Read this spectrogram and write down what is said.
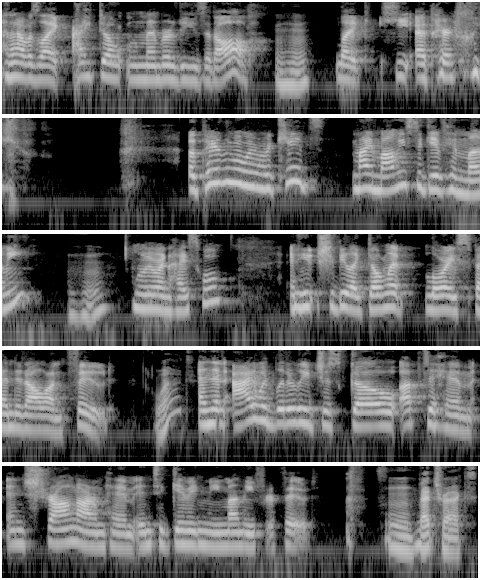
and i was like i don't remember these at all Mhm. like he apparently apparently when we were kids my mom used to give him money when we were in high school and he she'd be like don't let lauri spend it all on food What? and then i would literally just go up to him and strong arm him into giving me money for food Mm, that tracks.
